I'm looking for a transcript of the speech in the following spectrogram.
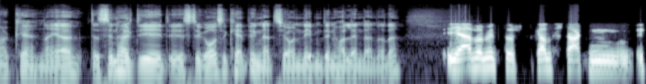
Okay, naja, das sind halt die, die ist die große Campingnation neben den Holländern, oder? Ja, aber mit so ganz starken, ich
